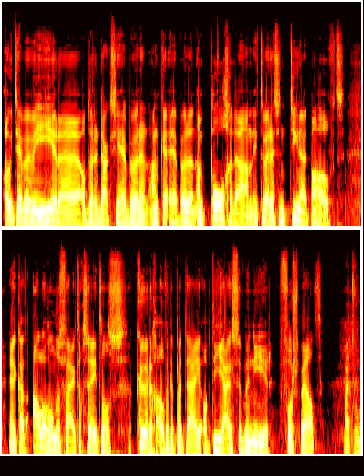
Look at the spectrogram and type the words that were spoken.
Ooit hebben we hier uh, op de redactie hebben we een, hebben we een, een poll gedaan in 2010 uit mijn hoofd. En ik had alle 150 zetels keurig over de partij op de juiste manier voorspeld. Maar toen,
